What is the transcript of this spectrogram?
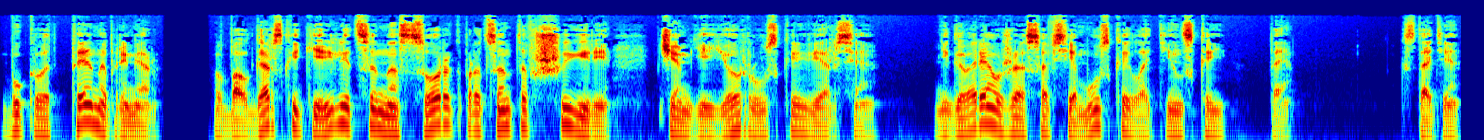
Буква «Т», например, в болгарской кириллице на 40% шире, чем ее русская версия, не говоря уже о совсем узкой латинской «Т». Кстати,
